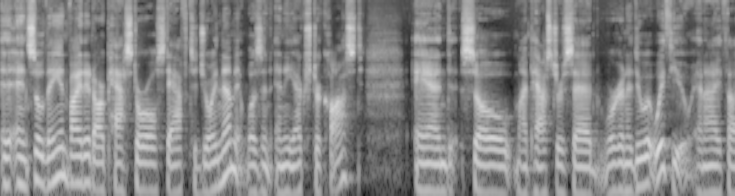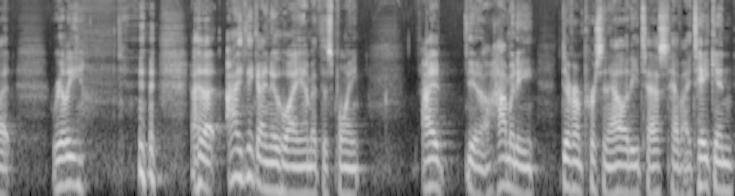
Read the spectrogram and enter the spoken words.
and, so they invited our pastoral staff to join them. It wasn't any extra cost. And so my pastor said, We're going to do it with you. And I thought, Really? I thought, I think I know who I am at this point. I, you know, how many different personality tests have I taken?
